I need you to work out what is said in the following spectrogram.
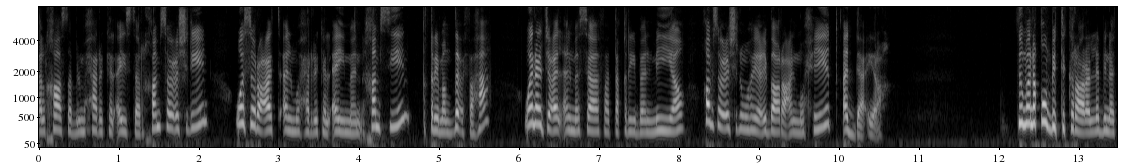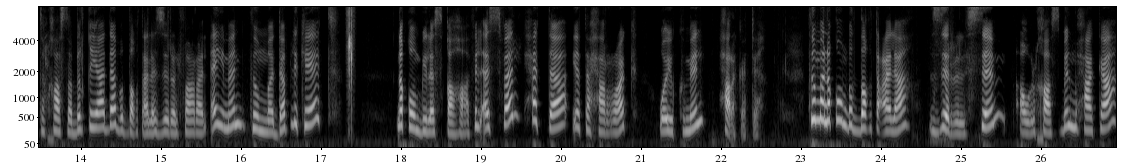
الخاصة بالمحرك الأيسر 25 وسرعة المحرك الأيمن 50 تقريبا ضعفها ونجعل المسافة تقريبا 125 وهي عبارة عن محيط الدائرة. ثم نقوم بتكرار اللبنة الخاصة بالقيادة بالضغط على زر الفارة الأيمن ثم دبليكيت نقوم بلصقها في الأسفل حتى يتحرك ويكمل حركته. ثم نقوم بالضغط على زر السم أو الخاص بالمحاكاة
